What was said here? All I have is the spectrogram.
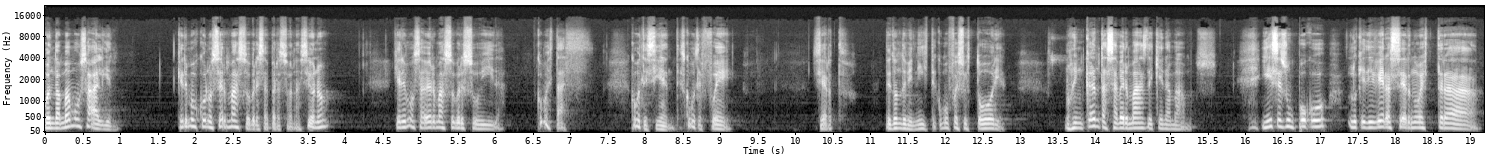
cuando amamos a alguien, queremos conocer más sobre esa persona, ¿sí o no? Queremos saber más sobre su vida. ¿Cómo estás? ¿Cómo te sientes? ¿Cómo te fue? ¿Cierto? ¿De dónde viniste? ¿Cómo fue su historia? Nos encanta saber más de quien amamos. Y ese es un poco lo que debiera ser nuestra,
